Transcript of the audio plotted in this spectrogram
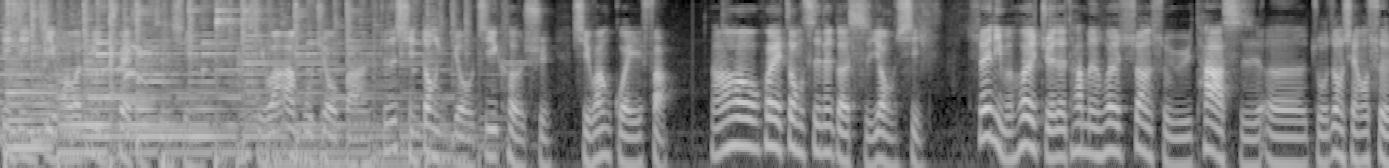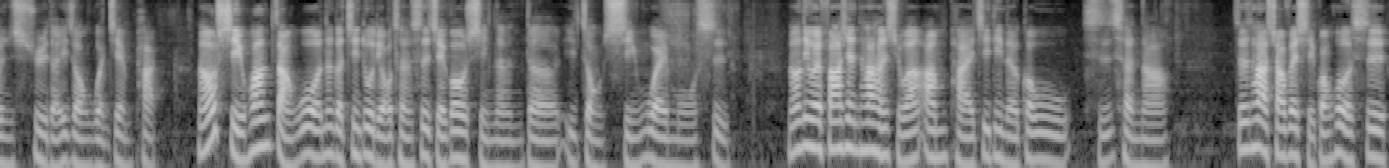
订定计划会并确实执行，喜欢按部就班，就是行动有迹可循，喜欢规范，然后会重视那个实用性，所以你们会觉得他们会算属于踏实而着重先后顺序的一种稳健派，然后喜欢掌握那个进度流程，是结构型人的一种行为模式。然后你会发现他很喜欢安排既定的购物时程啊，这是他的消费习惯，或者是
